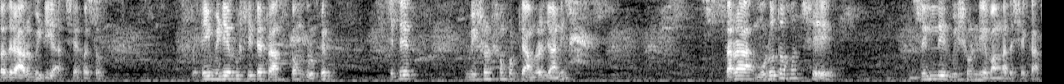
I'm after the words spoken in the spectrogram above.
তাদের আরও মিডিয়া আছে হয়তো। তো এই মিডিয়া গোষ্ঠীটা ট্রান্সকম গ্রুপের এদের মিশন সম্পর্কে আমরা জানি। তারা মূলত হচ্ছে দিল্লির মিশন নিয়ে বাংলাদেশে কাজ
